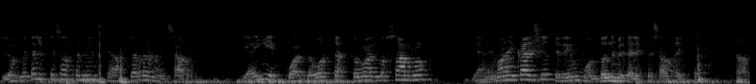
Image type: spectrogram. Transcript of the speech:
Los metales pesados también se aferran al sarro. Y ahí es cuando vos estás tomando sarro y además de calcio tenés un montón de metales pesados extra. Ah.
